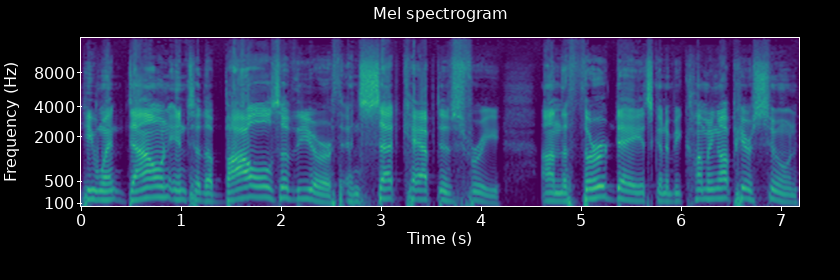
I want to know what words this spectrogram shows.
He went down into the bowels of the earth and set captives free. On the third day, it's going to be coming up here soon,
